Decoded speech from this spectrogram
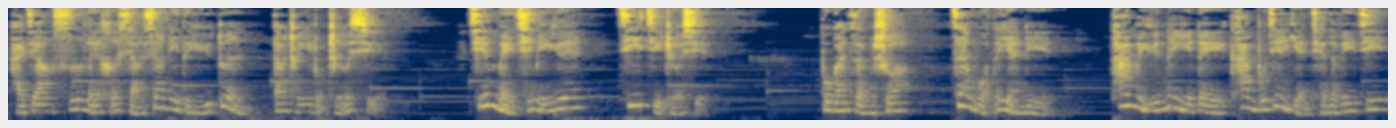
还将思维和想象力的愚钝当成一种哲学，且美其名曰积极哲学。不管怎么说，在我的眼里，他们与那一类看不见眼前的危机，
